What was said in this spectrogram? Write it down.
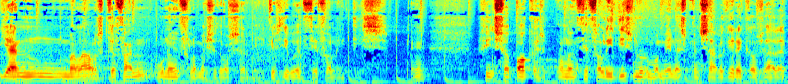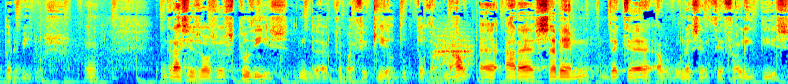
Hi ha malalts que fan una inflamació del cervell, que es diu encefalitis. Eh? Fins fa poc l'encefalitis normalment es pensava que era causada per virus. Eh? Gràcies als estudis de, que va fer aquí el doctor Dalmau, eh, ara sabem de que algunes encefalitis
